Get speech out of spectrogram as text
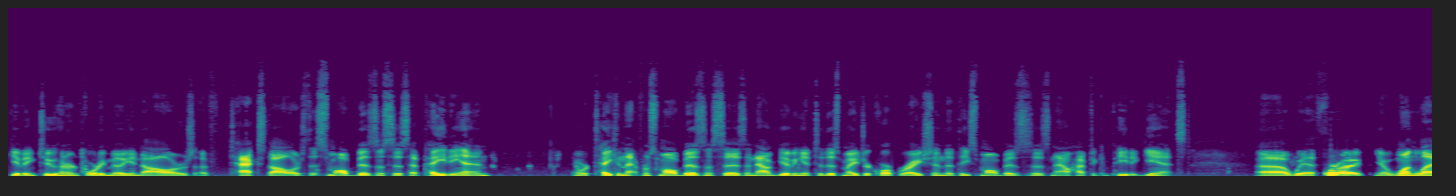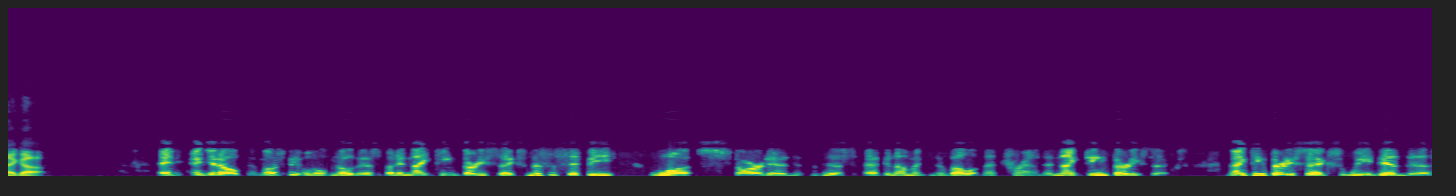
giving 240 million dollars of tax dollars that small businesses have paid in and we're taking that from small businesses and now giving it to this major corporation that these small businesses now have to compete against uh, with right. you know one leg up. And and you know most people don't know this, but in 1936, Mississippi was started this economic development trend in 1936. 1936, we did this.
